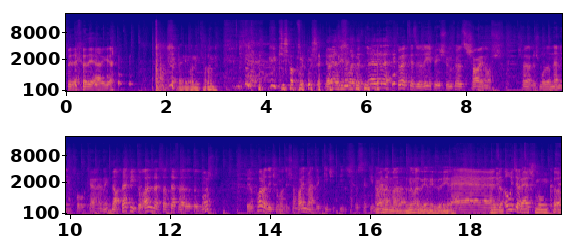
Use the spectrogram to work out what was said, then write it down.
mindenki elgél. Benni van itt valami. Kis apróság. Jaj, ez is volt ez. De, de, de. Következő lépésünkhöz sajnos, sajnálatos módon nem én fogok kelleni. Na, Pepito, az lesz a te feladatod most, hogy a paradicsomot és a hagymát egy kicsit így össze kéne Majd nem vágni. áll, nem az ilyen izé ilyen. Ez, úgy, munka.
